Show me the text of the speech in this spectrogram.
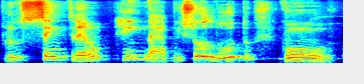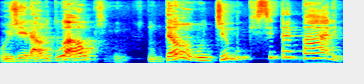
para o centrão reinar absoluto com o Geraldo Alckmin então, o Dilma que se prepare.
